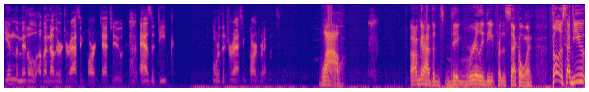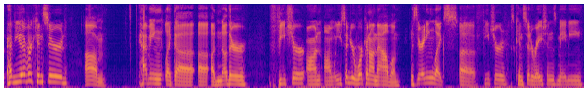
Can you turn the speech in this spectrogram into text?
in the middle of another Jurassic Park tattoo as a deep for the Jurassic Park reference. Wow. I'm gonna have to dig really deep for the second one, fellas. Have you have you ever considered um having like a, a another feature on on when you said you're working on the album? Is there any like uh feature considerations maybe?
